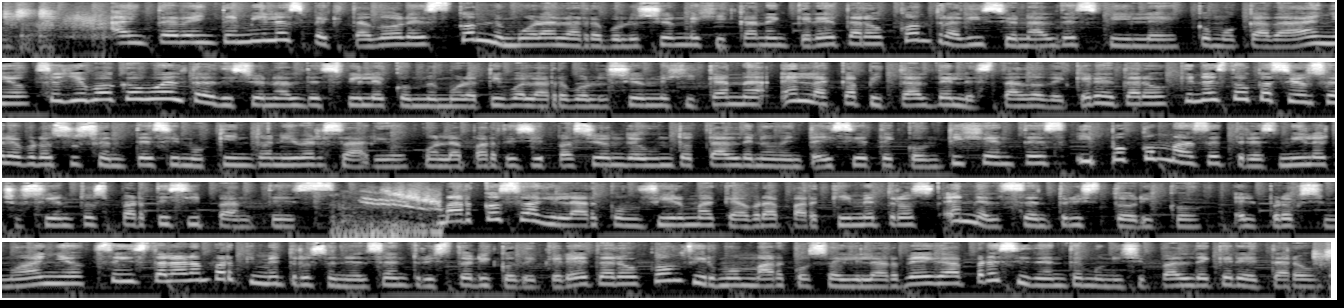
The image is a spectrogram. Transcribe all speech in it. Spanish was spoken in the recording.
Ante 20.000 espectadores conmemora la Revolución Mexicana en Querétaro con tradicional desfile. Como cada año, se llevó a cabo el tradicional desfile conmemorativo a la Revolución Mexicana en la capital del estado de Querétaro, que en esta ocasión celebró su centésimo quinto aniversario, con la participación de un total de 97 contingentes y poco más de 3.800 participantes. Marcos Aguilar confirma que habrá parquímetros en el centro histórico. El próximo año se instalarán parquímetros en el centro histórico de Querétaro, confirmó Marcos Aguilar Vega, presidente municipal de Querétaro.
